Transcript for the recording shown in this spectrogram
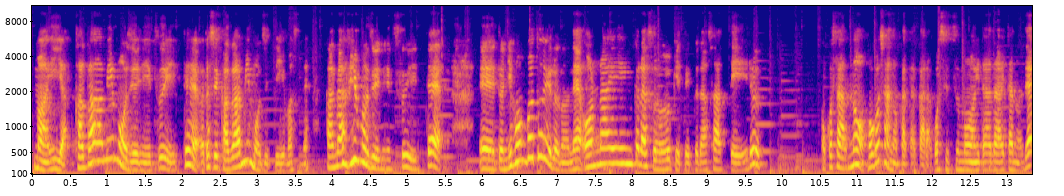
まあいいや、鏡文字について、私鏡文字って言いますね。鏡文字について、えーと、日本語トイレのね、オンラインクラスを受けてくださっているお子さんの保護者の方からご質問をいただいたので、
